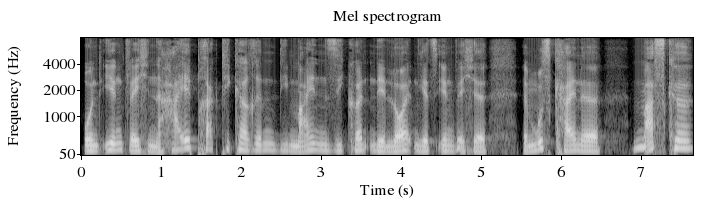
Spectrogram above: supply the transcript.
und irgendwelchen Heilpraktikerinnen, die meinen, sie könnten den Leuten jetzt irgendwelche, äh, muss keine Maske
